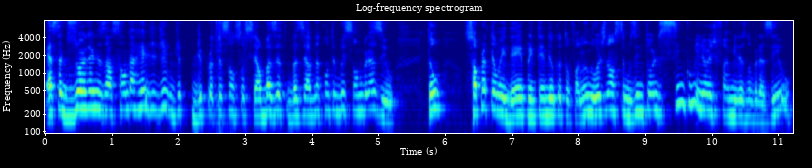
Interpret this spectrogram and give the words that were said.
essa desorganização da rede de, de, de proteção social baseada na contribuição no Brasil. Então, só para ter uma ideia, para entender o que eu estou falando, hoje nós temos em torno de 5 milhões de famílias no Brasil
